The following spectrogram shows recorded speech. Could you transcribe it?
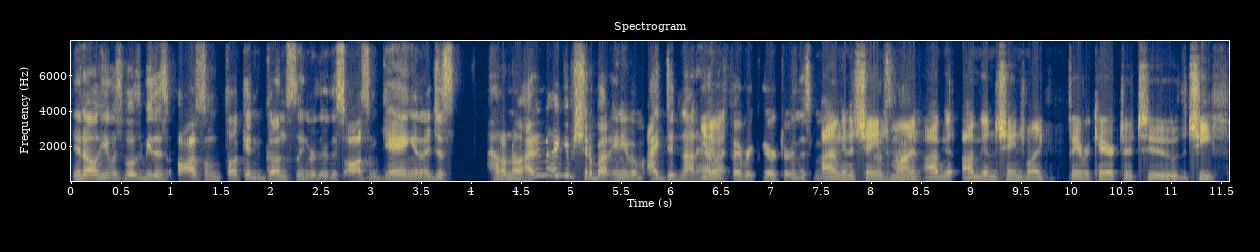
You know, he was supposed to be this awesome fucking gunslinger. They're this awesome gang, and I just I don't know. I didn't I give shit about any of them. I did not You have know a what? favorite character in this movie. I'm going to change That's mine. fine. I'm gonna, I'm going to change my favorite character to the chief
